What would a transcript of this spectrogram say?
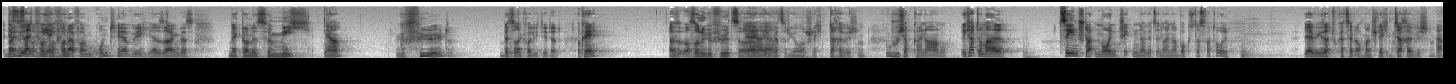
das weiß ist nicht, halt also von, von, von vom Grund her würde ich eher sagen, dass McDonalds für mich Ja, gefühlt bessere Qualität hat. okay. Also auch so eine Gefühlssache. Ja, ja, ja. kannst du natürlich auch mal einen schlechten Dach erwischen. Uh, ich habe keine Ahnung. Ich hatte mal 10 statt 9 Chicken Nuggets in einer Box. Das war toll. Ja, wie gesagt, du kannst halt auch mal einen schlechten Tag erwischen. Ja,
